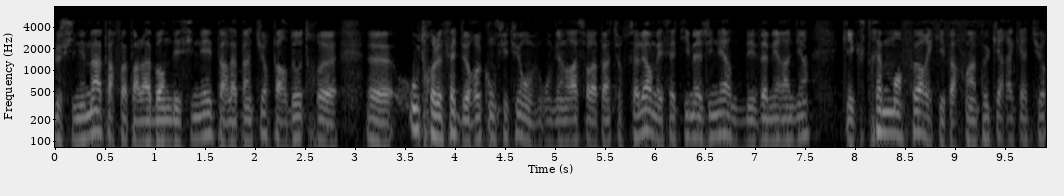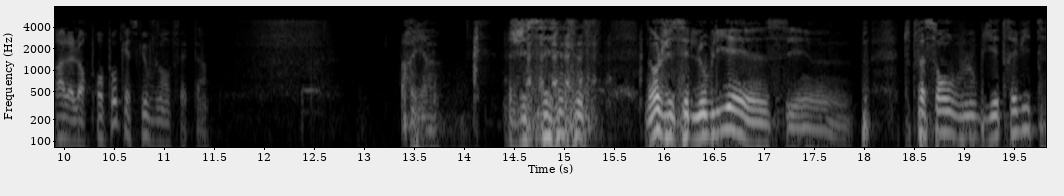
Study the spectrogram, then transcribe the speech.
le cinéma, parfois par la bande dessinée, par la peinture, par d'autres, euh, euh, outre le fait de reconstituer, on, viendra sur la peinture tout à l'heure, mais cet imaginaire des Amérindiens qui est extrêmement fort et qui est parfois un peu caricatural à leurs propos, qu'est-ce que vous en faites hein? Rien. J'essaie. Non, j'essaie de l'oublier. De toute façon, vous l'oubliez très vite.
